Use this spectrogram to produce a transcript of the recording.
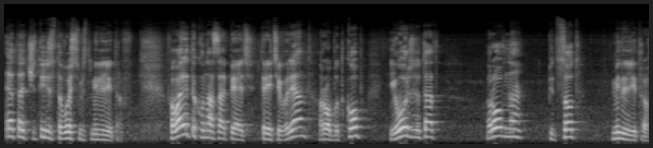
Это 480 мл. В фаворитах у нас опять третий вариант. Робот Коп. Его результат ровно 500 мл.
